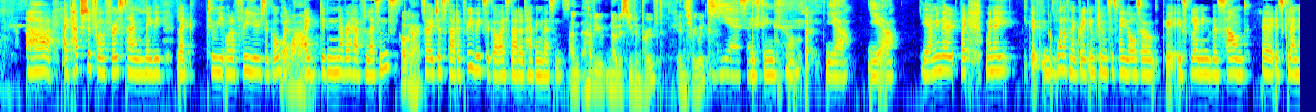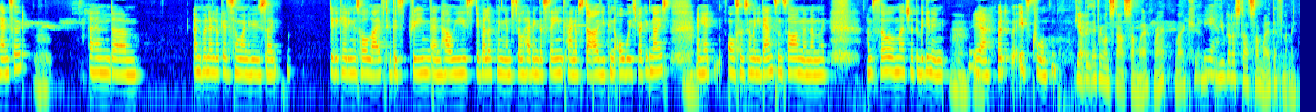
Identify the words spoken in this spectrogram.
Ah, I touched it for the first time maybe like two or three years ago, but Oh, wow. I didn't never have lessons. Okay. So I just started three weeks ago. I started having lessons. And have you noticed you've improved in three weeks? Yes, I think so. But yeah, yeah, yeah. I mean, they're like when I one of my great influences, maybe also uh, explaining the sound, uh, is Glen Hansard, and um, and when I look at someone who's like dedicating his whole life to this dream and how he's developing and still having the same kind of style you can always recognize. And he had also so many bands and so on. And I'm like, I'm so much at the beginning. Yeah, but it's cool. Yeah, but everyone starts somewhere, right? Like, uh, Yeah. you've got to start somewhere, definitely.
